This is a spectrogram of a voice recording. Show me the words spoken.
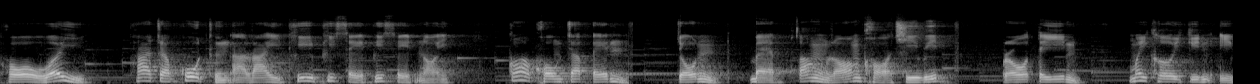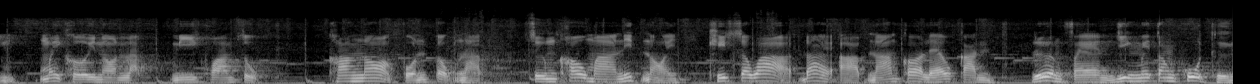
โธ่เว้ย ถ้าจะพูดถึงอะไรที่พิเศษพิเศษหน่อย ก็คงจะเป็น จนแบบต้องร้องขอชีวิต โปรตีน ไม่เคยกินอิ่ม ไม่เคยนอนหลับมีความสุข ข้างนอกฝนตกหนัก ซึมเข้ามานิดหน่อย คิดซะว่าได้อาบน้ำก็แล้วกัน เรื่องแฟนยิ่งไม่ต้องพูดถึง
